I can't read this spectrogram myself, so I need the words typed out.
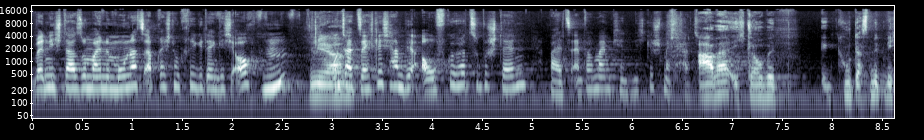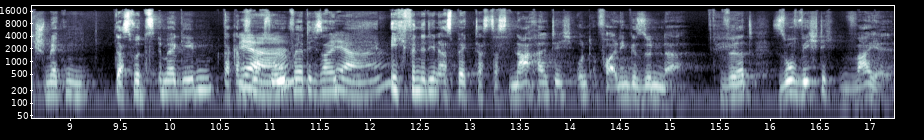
wenn ich da so meine Monatsabrechnung kriege, denke ich auch, hm. Ja. Und tatsächlich haben wir aufgehört zu bestellen, weil es einfach meinem Kind nicht geschmeckt hat. Aber ich glaube, gut, das mit nicht schmecken, das wird es immer geben. Da kann es Ja. noch so hochwertig sein. Ja. Ich finde den Aspekt, dass das nachhaltig und vor allen Dingen gesünder wird, so wichtig, weil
